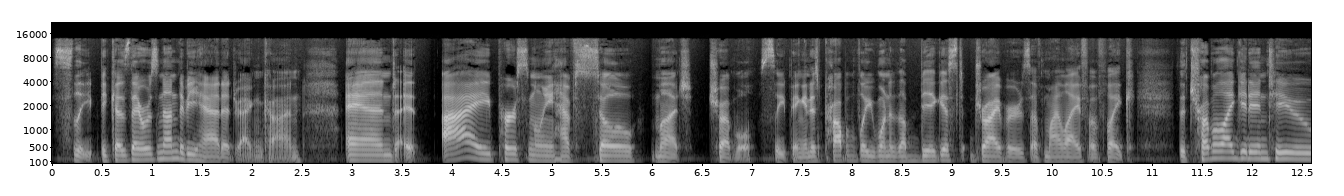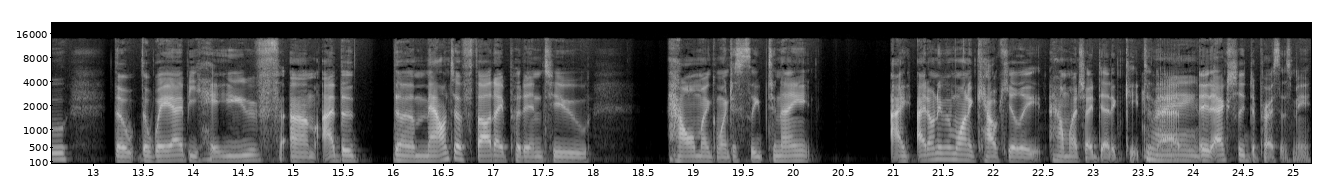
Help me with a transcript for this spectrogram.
sleep because there was none to be had at Dragon Con. And it, I personally have so much trouble sleeping. It is probably one of the biggest drivers of my life of like the trouble I get into, the the way I behave, um, I, the the amount of thought I put into how am I going to sleep tonight I, I don't even want to calculate how much I dedicate to Right. that. It actually depresses me.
